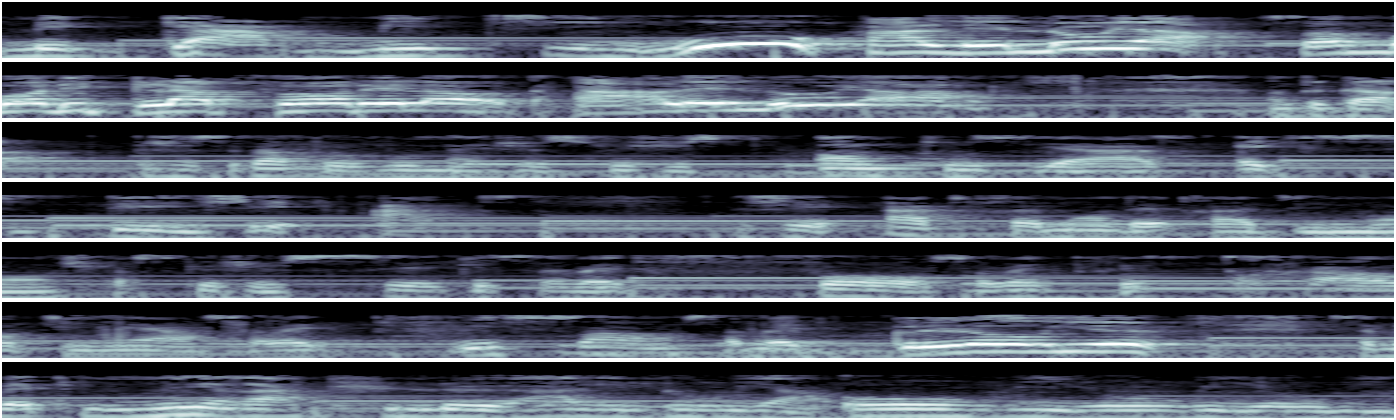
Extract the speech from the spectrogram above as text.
méga meeting. Woo! Hallelujah! Somebody clap for the Lord. Hallelujah! En tout cas, je ne sais pas pour vous, mais je suis juste enthousiaste, excité, j'ai hâte j'ai hâte vraiment d'être à dimanche parce que je sais que ça va être fort, ça va être extraordinaire, ça va être puissant, ça va être glorieux, ça va être miraculeux. Alléluia. Oh oui, oh oui, oh oui.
